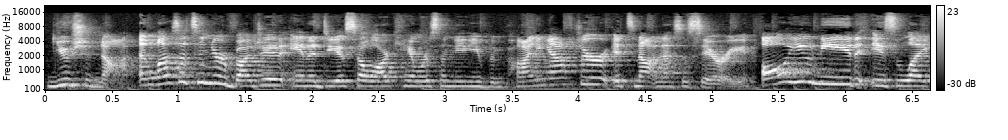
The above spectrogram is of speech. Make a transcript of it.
you should not. Unless it's in your budget and a DSLR camera is something you've been pining after, it's not necessary. All you need is like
